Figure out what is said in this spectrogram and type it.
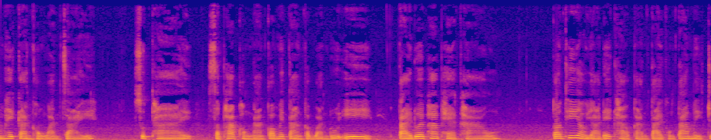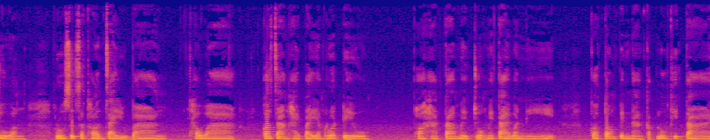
ำให้การของหวานใจ สุดท้าย สภาพของนางก็ไม่ต่างกับหวานรุ่อี้ตายด้วยผ้าแพรขาว ตอนที่เยาหยาได้ข่าวการตายของต้าเหมยจวง รู้สึกสะท้อนใจอยู่บ้างทว่าก็จางหายไปอย่างรวดเร็ว เพราะหากต้าเหมยจวงไม่ตายวันนี้ ก็ต้องเป็นนางกับลูกที่ตาย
